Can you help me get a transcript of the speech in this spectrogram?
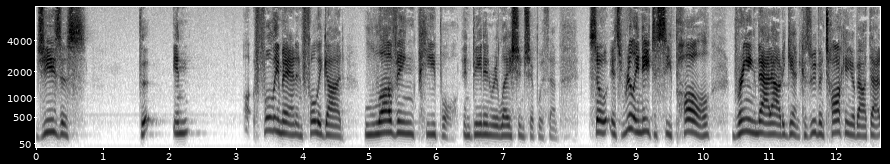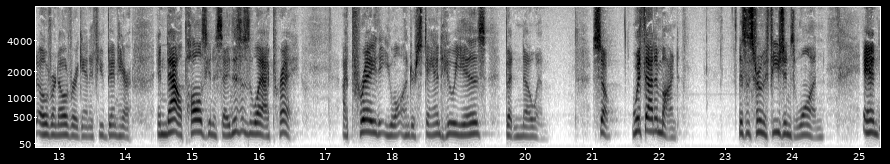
Jesus, the, in uh, fully man and fully God, loving people and being in relationship with them. So it's really neat to see Paul bringing that out again because we've been talking about that over and over again if you've been here. And now Paul's going to say, This is the way I pray. I pray that you will understand who he is, but know him. So, with that in mind, this is from Ephesians 1. And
